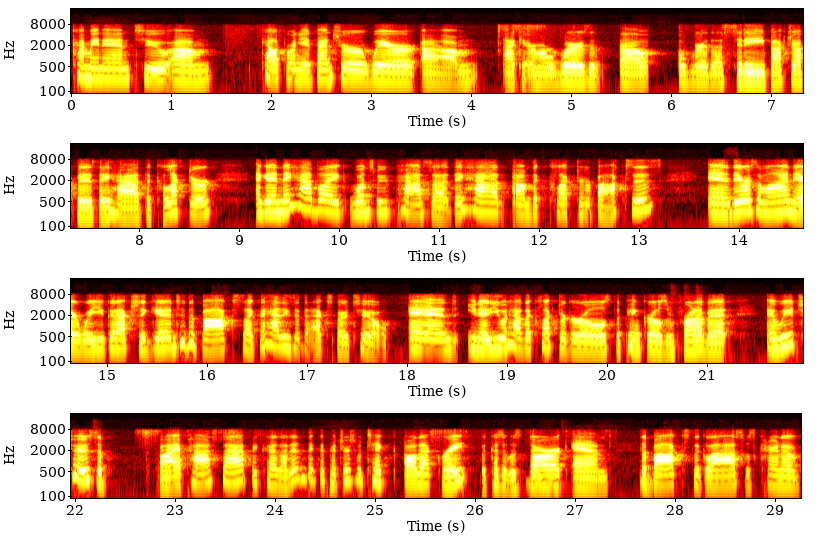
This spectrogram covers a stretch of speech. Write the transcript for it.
coming into um, California Adventure, where um, I can't remember where is it, uh, where the city backdrop is. They had the collector. Again, they had like once we passed that, they had um, the collector boxes, and there was a line there where you could actually get into the box. Like they had these at the expo too, and you know you would have the collector girls, the pink girls in front of it, and we chose to bypass that because I didn't think the pictures would take all that great because it was dark and the box, the glass was kind of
